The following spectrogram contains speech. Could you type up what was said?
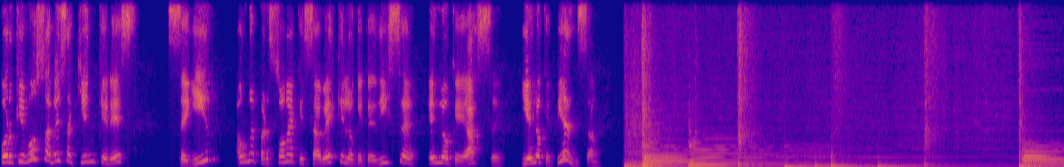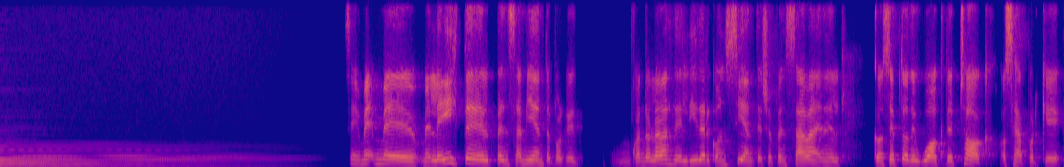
Porque vos sabés a quién querés seguir, a una persona que sabés que lo que te dice es lo que hace y es lo que piensa. Sí, me, leíste el pensamiento, porque cuando hablabas del líder consciente, yo pensaba en el concepto de walk the talk, o sea, porque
